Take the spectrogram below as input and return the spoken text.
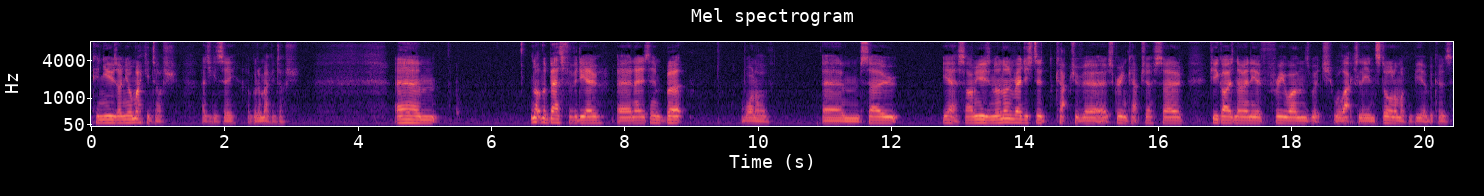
can use on your Macintosh. As you can see, I've got a Macintosh. Um, not the best for video uh, and editing, but one of. Um, so, yeah, so I'm using an unregistered capture uh, screen capture. So, if you guys know any of free ones which will actually install on my computer, because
